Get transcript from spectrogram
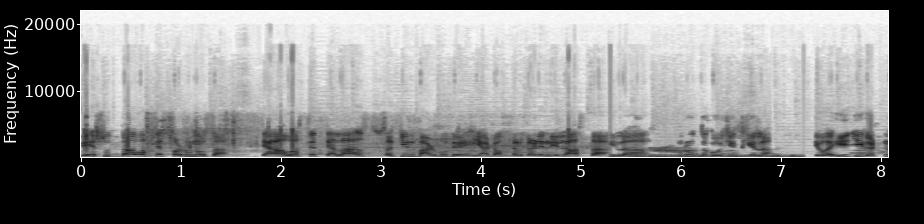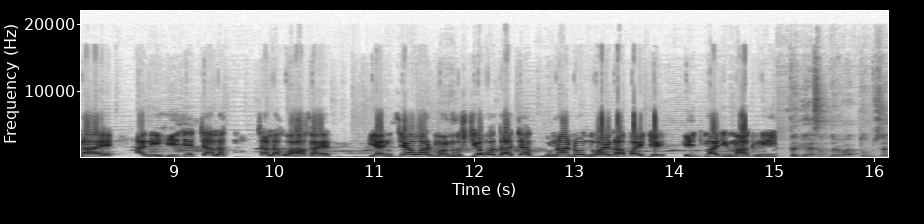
बेसुद्धा अवस्थेत पडून होता. त्या अवस्थेत त्याला सचिन बाडबुदे या डॉक्टरकडे नेला असता. तिला मृत घोषित केला. तेव्हा ही जी घटना आहे आणि ही जे चालक चालक वाहक आहेत यांच्यावर मनुष्यवधाचा गुन्हा नोंदवायला पाहिजे हीच माझी मागणी. तर या संदर्भात तुमच्या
